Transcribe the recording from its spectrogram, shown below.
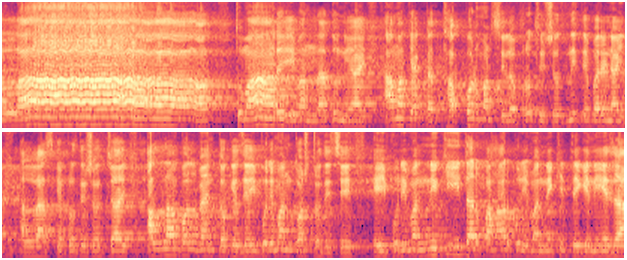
আল্লাহ। তোমার এই বান্দা দুনিয়ায় আমাকে একটা থাপ্পড় মারছিল, প্রতিশোধ নিতে পারে নাই। আল্লাহ আজকে প্রতিশোধ চাই আল্লাহ বলবেন, তোকে যেই পরিমাণ কষ্ট দিছে, এই পরিমাণ নেকি, তার পাহাড় পরিমাণ নেকি থেকে নিয়ে যা।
